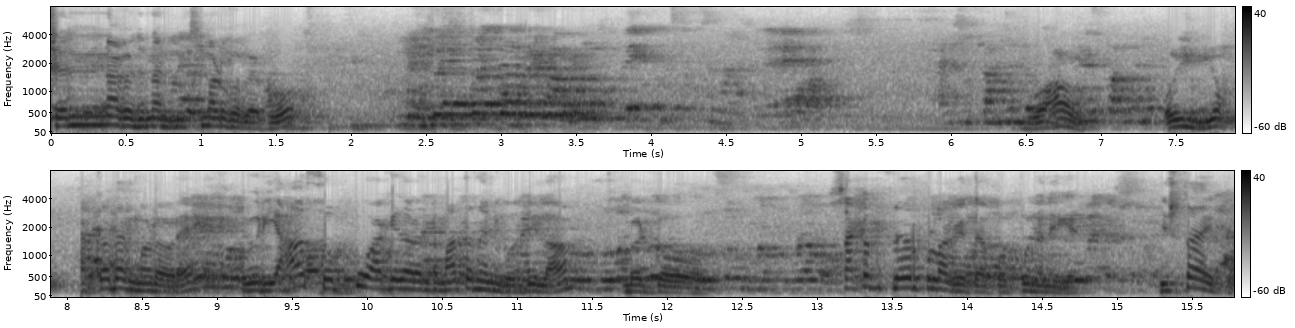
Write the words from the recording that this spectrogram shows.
ಚೆನ್ನಾಗಿ ಅದನ್ನು ಮಿಕ್ಸ್ ಮಾಡ್ಕೋಬೇಕು. ವಾವ್. ಅಯ್ಯೋ. ಸಖತ್ತಾಗಿ ಮಾಡೋರೆ ಇವ್ರು ಯಾವ ಸೊಪ್ಪು ಹಾಕಿದ್ದಾರೆ ಅಂತ ಮಾತ್ರ ನನಗೆ ಗೊತ್ತಿಲ್ಲ. ಬಟ್ ಸಖತ್ ಫ್ಲೇವರ್ಫುಲ್ ಆಗೈತೆ ಆ ಪಪ್ಪು ನನಗೆ. ಇಷ್ಟ ಆಯಿತು.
